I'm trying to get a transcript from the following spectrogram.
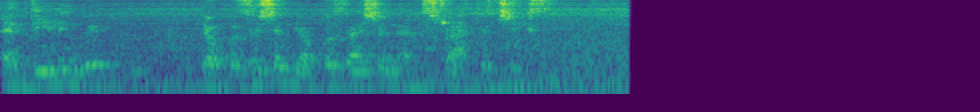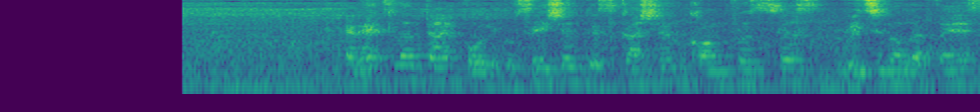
and dealing with your position, your possession, and strategies. An excellent time for negotiation, discussion, conferences, regional affairs,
